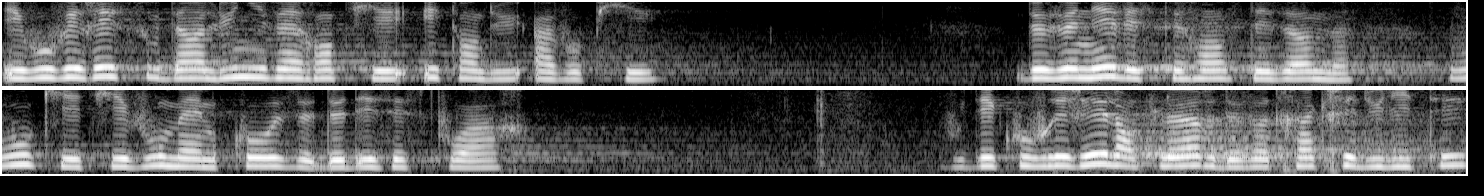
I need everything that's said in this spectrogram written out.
et vous verrez soudain l'univers entier étendu à vos pieds. Devenez l'espérance des hommes, vous qui étiez vous-même cause de désespoir. Vous découvrirez l'ampleur de votre incrédulité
